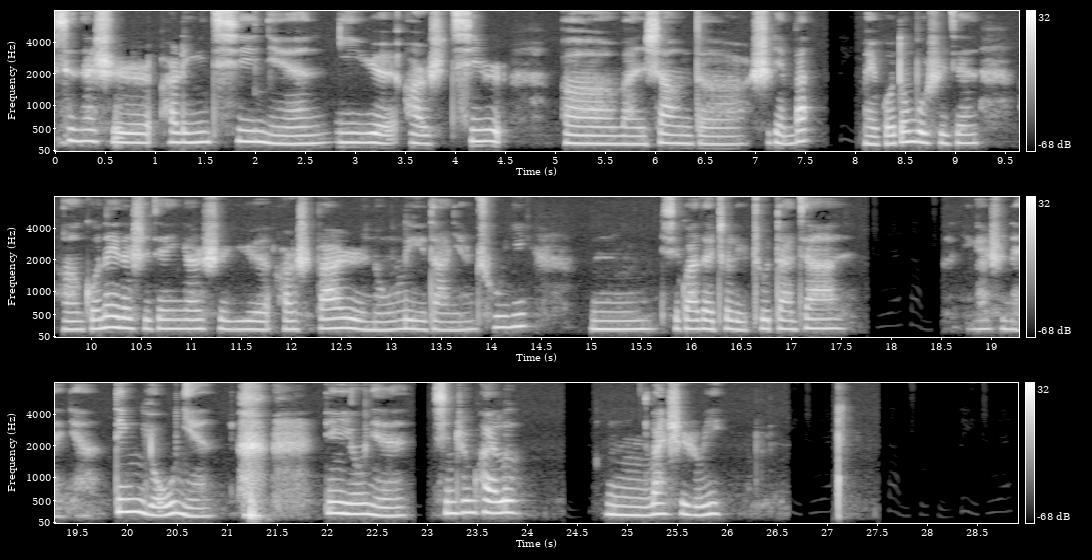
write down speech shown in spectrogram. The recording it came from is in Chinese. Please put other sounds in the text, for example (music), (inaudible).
现在是二零一七年一月二十七日呃晚上的十点半美国东部时间。啊国内的时间应该是一月二十八日农历大年初一。嗯西瓜在这里祝大家应该是哪年丁酉年 (laughs) 丁酉年新春快乐。嗯万事如意。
